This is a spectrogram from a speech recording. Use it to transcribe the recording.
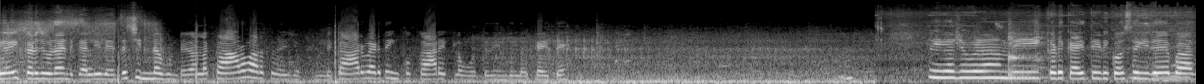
ఇక ఇక్కడ చూడండి గల్లీలు అయితే చిన్నగా ఉంటాయి. అలా కార్ పడుతుంది చెప్పండి. కార్ పెడితే ఇంకో కార్ ఎట్లా పోతుంది ఇందులోకి అయితే? ఇక చూడండి ఇక్కడికైతే ఇక్కడికి వస్తే ఇదే బాధ.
